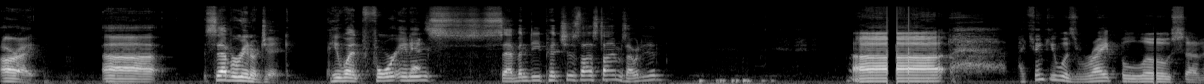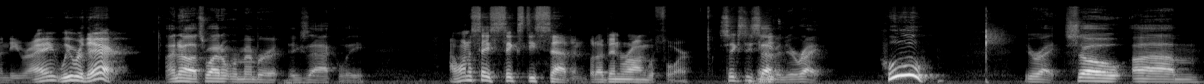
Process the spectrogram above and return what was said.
All right, uh, Severino, Jake. He went four innings, seventy pitches last time. Is that what he did? Uh, I think it was right below seventy. Right? We were there. I know that's why I don't remember it exactly. I want to say sixty-seven, but I've been wrong before. 67, you're right. Whoo! You're right. So, um,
